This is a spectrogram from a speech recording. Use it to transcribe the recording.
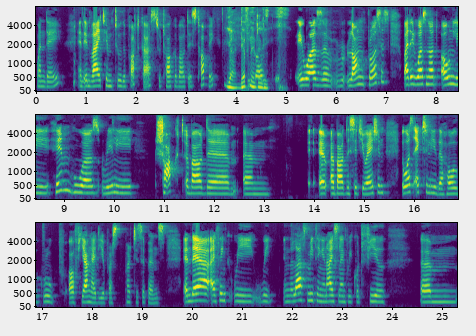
one day and invite him to the podcast to talk about this topic. Yeah, definitely. Because it was a long process, but it was not only him who was really shocked about the um, about the situation. It was actually the whole group of young idea participants, and there I think we we in the last meeting in Iceland we could feel um,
